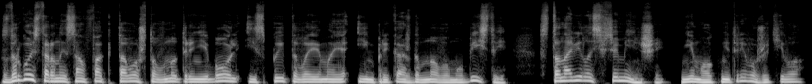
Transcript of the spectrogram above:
С другой стороны, сам факт того, что внутренняя боль, испытываемая им при каждом новом убийстве, становилась все меньше, не мог не тревожить его.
